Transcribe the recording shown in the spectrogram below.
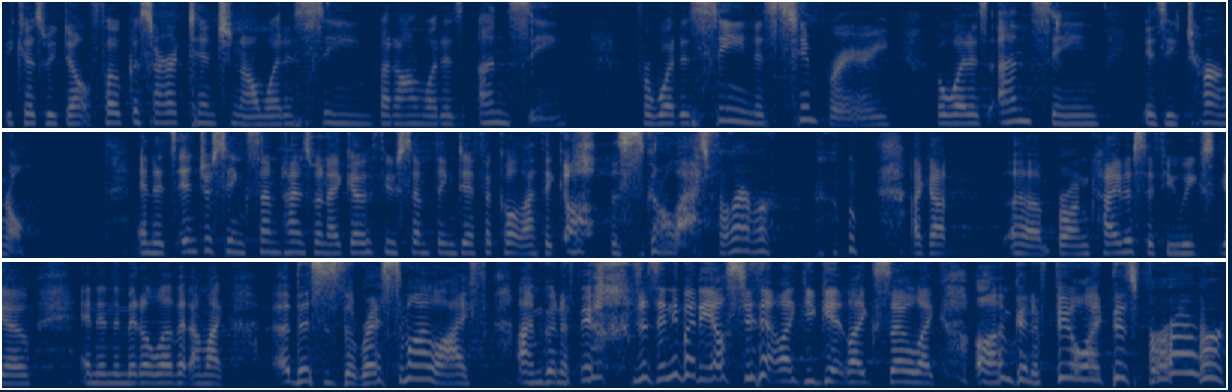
because we don't focus our attention on what is seen, but on what is unseen. For what is seen is temporary, but what is unseen is eternal. And it's interesting sometimes when I go through something difficult, I think, oh, this is going to last forever. I got uh, bronchitis a few weeks ago, and in the middle of it, I'm like, uh, this is the rest of my life. I'm going to feel, does anybody else do that? Like you get like so like, oh, I'm going to feel like this forever.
